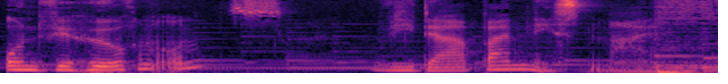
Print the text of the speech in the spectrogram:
und wir hören uns wieder beim nächsten Mal.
